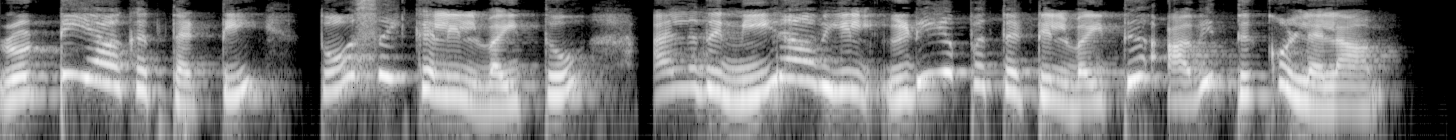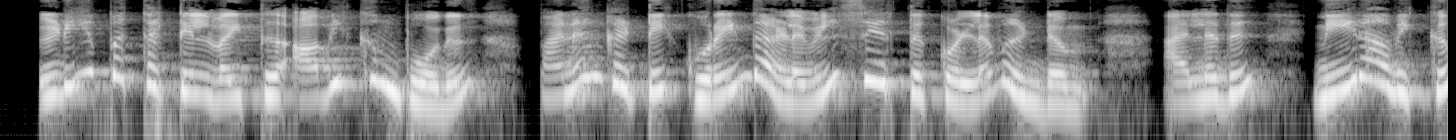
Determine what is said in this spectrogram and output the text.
ரொட்டியாக தட்டி தோசைக்கல்லில் வைத்தோ அல்லது நீராவியில் இடியப்பத்தட்டில் வைத்து அவித்துக் கொள்ளலாம். இடியப்பத்தட்டில் வைத்து அவிக்கும் போது பனங்கட்டி குறைந்த அளவில் சேர்த்து கொள்ள வேண்டும். அல்லது நீராவிக்கு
